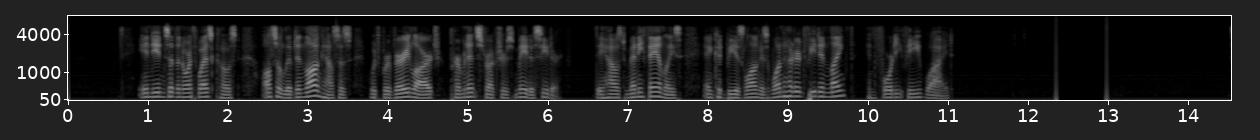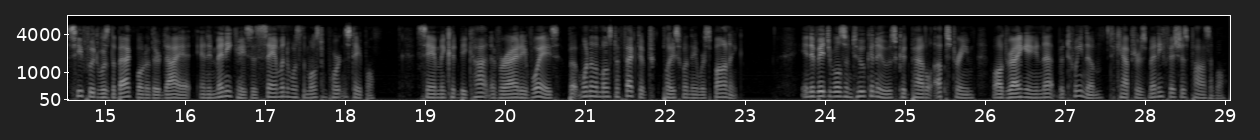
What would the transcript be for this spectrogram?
Indians of the northwest coast also lived in longhouses, which were very large, permanent structures made of cedar. They housed many families and could be as long as 100 feet in length and 40 feet wide. Seafood was the backbone of their diet, and in many cases salmon was the most important staple. Salmon could be caught in a variety of ways, but one of the most effective took place when they were spawning. Individuals in two canoes could paddle upstream while dragging a net between them to capture as many fish as possible.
